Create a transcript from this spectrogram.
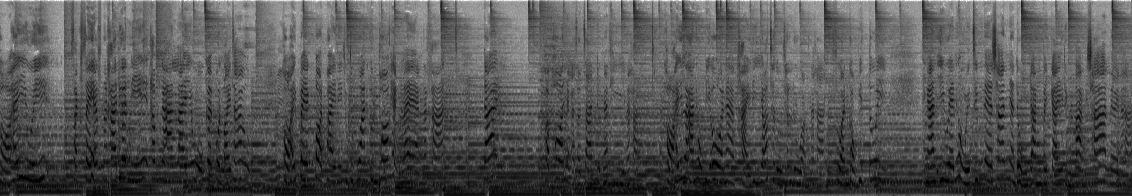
ขอให้ยุ้ย success นะคะ เดือนนี้ทำงานอะไรโอ้โหเกินผลร้อยเท่า ขอให้เป๊กปลอดภัยในทุกๆวันคุณพ่อแข็งแรงนะคะ พระพรอย่างอัศจรรย์ทุกนาทีนะคะ ขอให้ร้านของพี่โอน่ะขายดียอดทะลุทะลวงนะคะส่วนของพี่ตุ้ย งานอีเวนต์ของ Rhythm Nation เนี่ยโด่งดังไปไกลถึงต่างชาติเลยนะคะ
